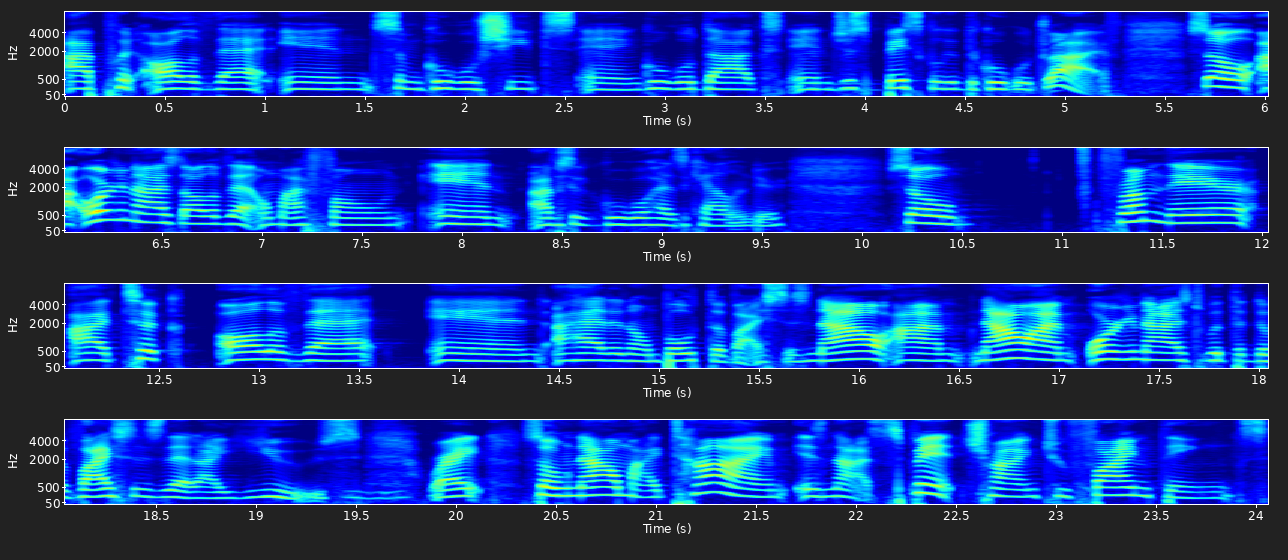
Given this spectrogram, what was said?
I put all of that in some Google Sheets and Google Docs and just mm-hmm. basically the Google Drive. So I organized all of that on my phone, and obviously Google has a calendar. So from there, I took all of that and I had it on both devices. Now I'm now I'm organized with the devices that I use, right? So now my time is not spent trying to find things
